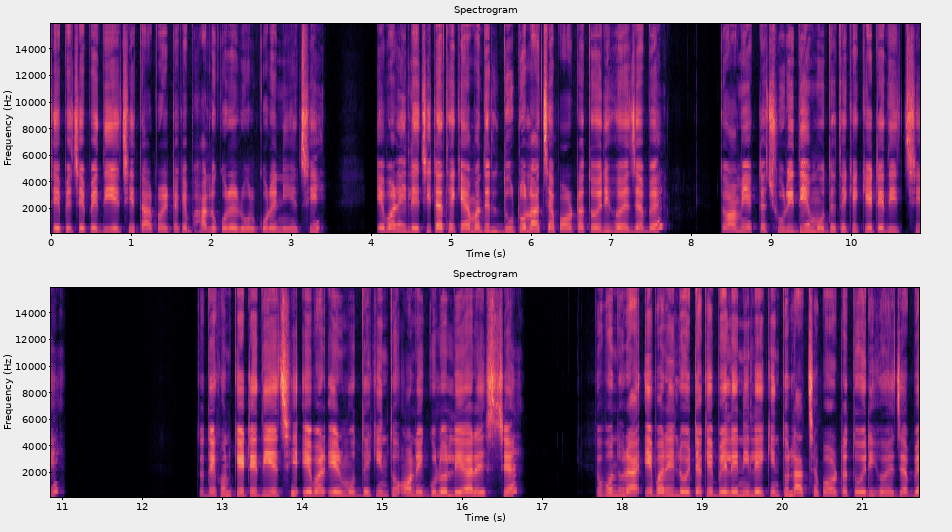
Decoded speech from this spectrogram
চেপে চেপে দিয়েছি, তারপর এটাকে ভালো করে রোল করে নিয়েছি। এবার এই লেচিটা থেকে আমাদের দুটো লাচ্চা পরোটা তৈরি হয়ে যাবে। তো আমি একটা ছুরি দিয়ে মধ্যে থেকে কেটে দিচ্ছি। তো দেখুন, কেটে দিয়েছি। এবার এর মধ্যে কিন্তু অনেকগুলো লেয়ার এসছে। তো বন্ধুরা, এবার এই লইটাকে বেলে নিলেই কিন্তু লাচ্ছা পরোটা তৈরি হয়ে যাবে।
